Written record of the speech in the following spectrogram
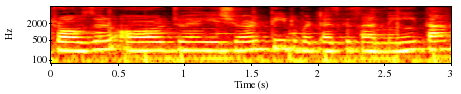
ट्राउज़र और जो है ये शर्ट थी, दुपट्टा इसके साथ नहीं था।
